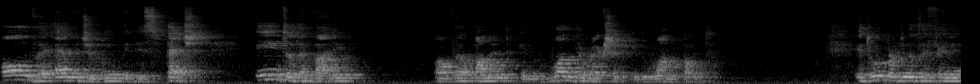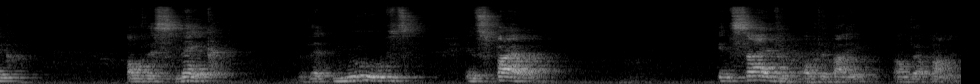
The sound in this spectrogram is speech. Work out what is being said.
All the energy will be dispatched into the body of the opponent in one direction, in one point. It will produce the feeling of the snake that moves spiral inside of the body of the opponent.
